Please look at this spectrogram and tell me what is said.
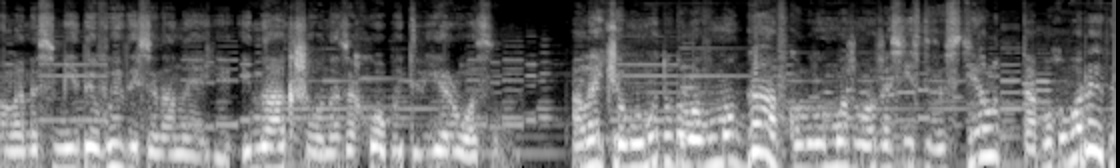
Але не смій дивитися на неї, інакше вона захопить твій розум. Але чому ми тут розмовляв, коли можна вже сісти за стіл та поговорити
